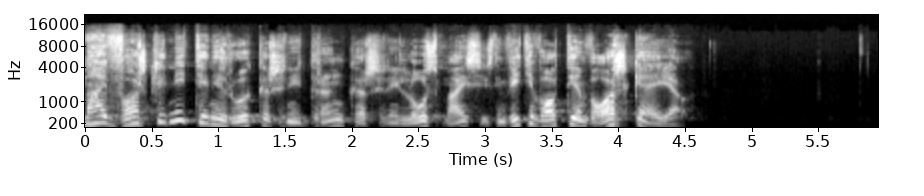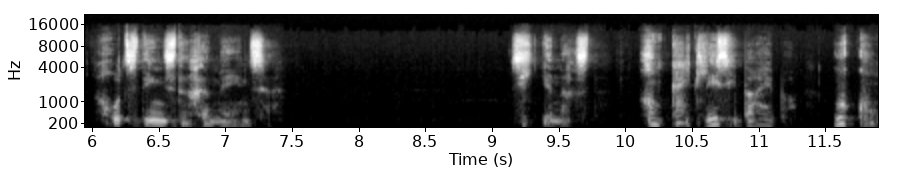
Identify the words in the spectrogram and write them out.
Maar hy waarsku nie teen die rokers en die drinkers en die los meisies nie. Weet jy waarteen waarsku hy jou? Godsdienstige mense. Dis die enigste. Gaan kyk, lees die Bybel. Hoekom?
